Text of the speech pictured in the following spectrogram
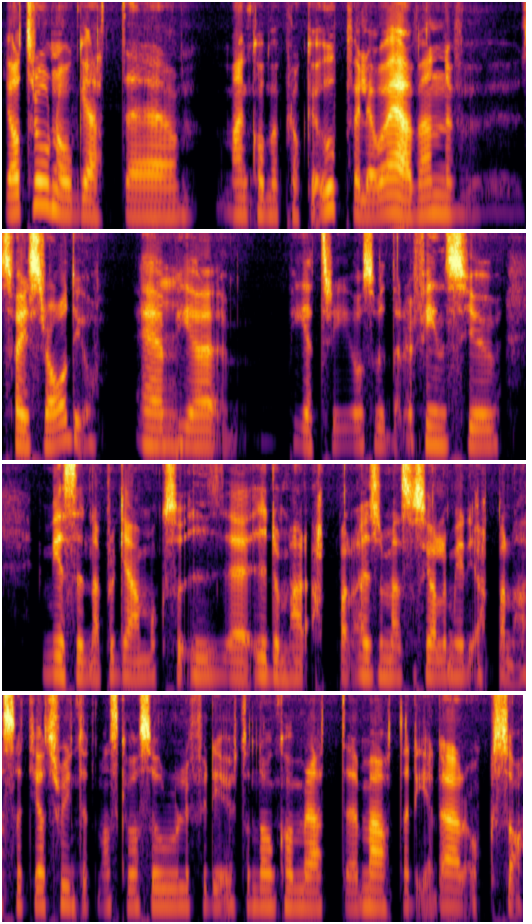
jag tror nog att eh, man kommer plocka upp, och även Sveriges Radio, eh, mm. P, P3 och så vidare finns ju med sina program också i, eh, i de här apparna, i de här sociala medieapparna. Så jag tror inte att man ska vara så orolig för det utan de kommer att eh, möta det där också.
